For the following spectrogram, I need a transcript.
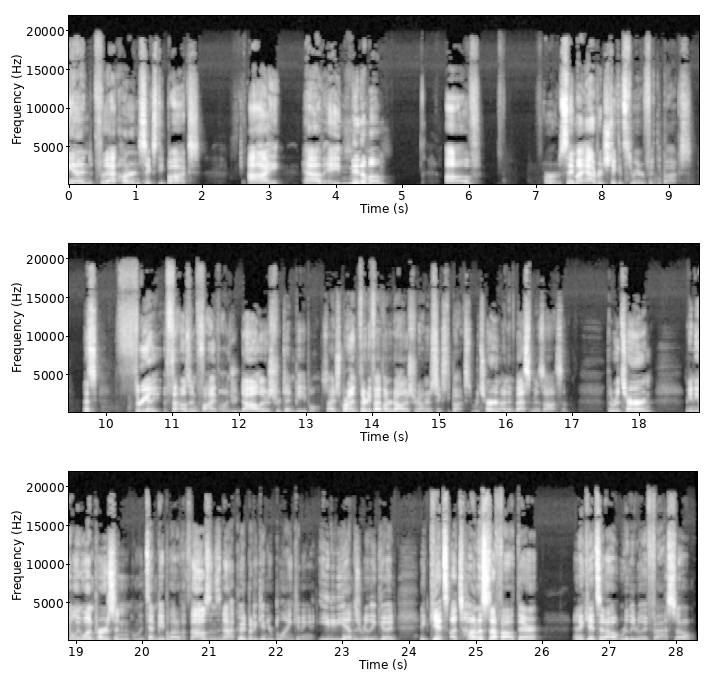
and for that 160 bucks, I have a minimum of or say my average ticket's 350 bucks. That's $3,500 for 10 people. So I just brought in $3,500 for 160 bucks. Return on investment is awesome. The return, meaning only one person, only 10 people out of a thousand is not good, but again, you're blanketing it. EDDM is really good. It gets a ton of stuff out there and it gets it out really, really fast. So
